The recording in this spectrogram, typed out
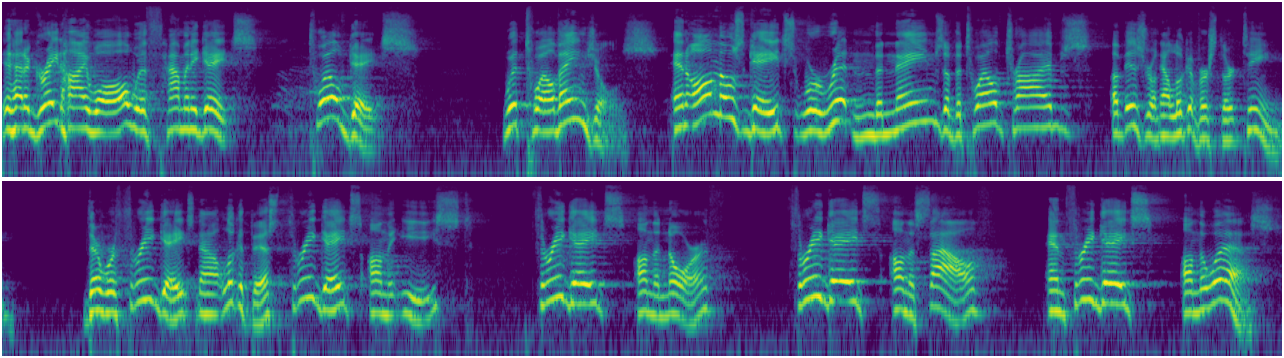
It had a great high wall with how many gates? 12 gates with 12 angels. And on those gates were written the names of the 12 tribes of Israel. Now look at verse 13. There were three gates. Now look at this three gates on the east, three gates on the north, three gates on the south, and three gates on the west.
